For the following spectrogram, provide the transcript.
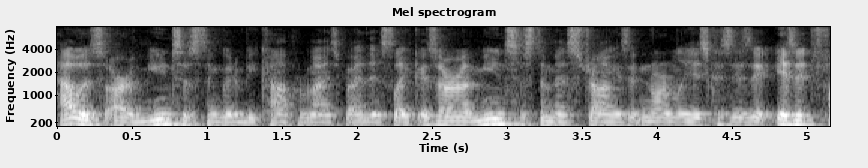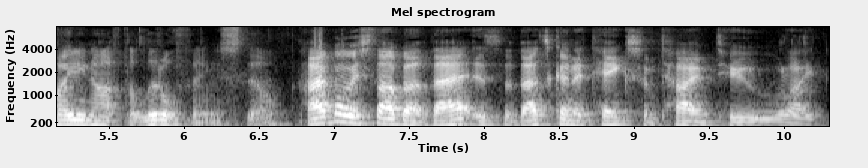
How is our immune system going to be compromised by this? Like, is our immune system as strong as it normally is? Because is it is it fighting off the little things still? I've always thought about that is that that's going to take some time to like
